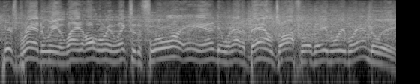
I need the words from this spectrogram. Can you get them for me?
Here's Brandewie laying all the way the length of the floor, and it went out of bounds off of Avery Brandewie.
